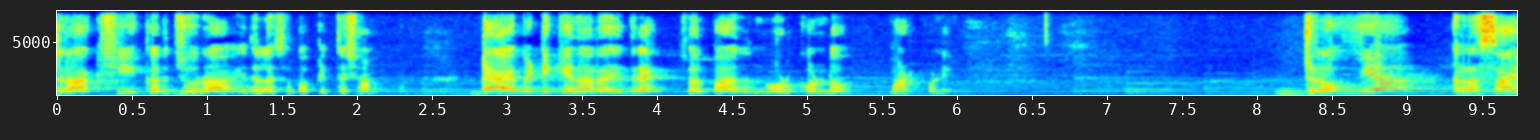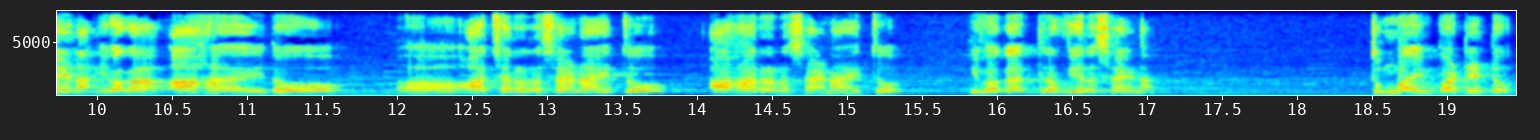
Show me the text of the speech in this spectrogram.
ದ್ರಾಕ್ಷಿ, ಖರ್ಜೂರ, ಇದೆಲ್ಲ ಸ್ವಲ್ಪ ಪಿತ್ತಶಾಮಕಗಳು ಡಯಾಬಿಟಿಕ್ ಏನಾರ ಇದ್ದರೆ ಸ್ವಲ್ಪ ಅದನ್ನು ನೋಡಿಕೊಂಡು ಮಾಡ್ಕೊಳ್ಳಿ. ದ್ರವ್ಯ ರಸಾಯನ, ಇವಾಗ ಆಹಾ, ಇದು ಆಚಾರ ರಸಾಯನ ಆಯಿತು, ಆಹಾರ ರಸಾಯನ ಆಯಿತು, ಇವಾಗ ದ್ರವ್ಯ ರಸಾಯನ. ತುಂಬ ಇಂಪಾರ್ಟೆಂಟು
